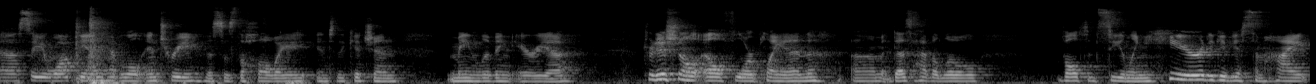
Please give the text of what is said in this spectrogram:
Uh, so you walk in, have a little entry. This is the hallway into the kitchen, main living area. Traditional L floor plan. Um, it does have a little vaulted ceiling here to give you some height.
